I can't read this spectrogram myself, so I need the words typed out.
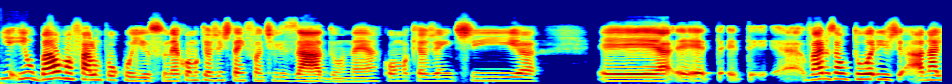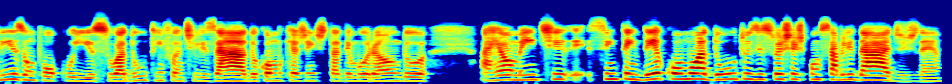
E e o Bauman fala um pouco isso, né, como que a gente está infantilizado, né, como que a gente, eh eh, te te vários autores analisam um pouco isso, o adulto infantilizado, como que a gente está demorando a realmente se entender como adultos e suas responsabilidades, né.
